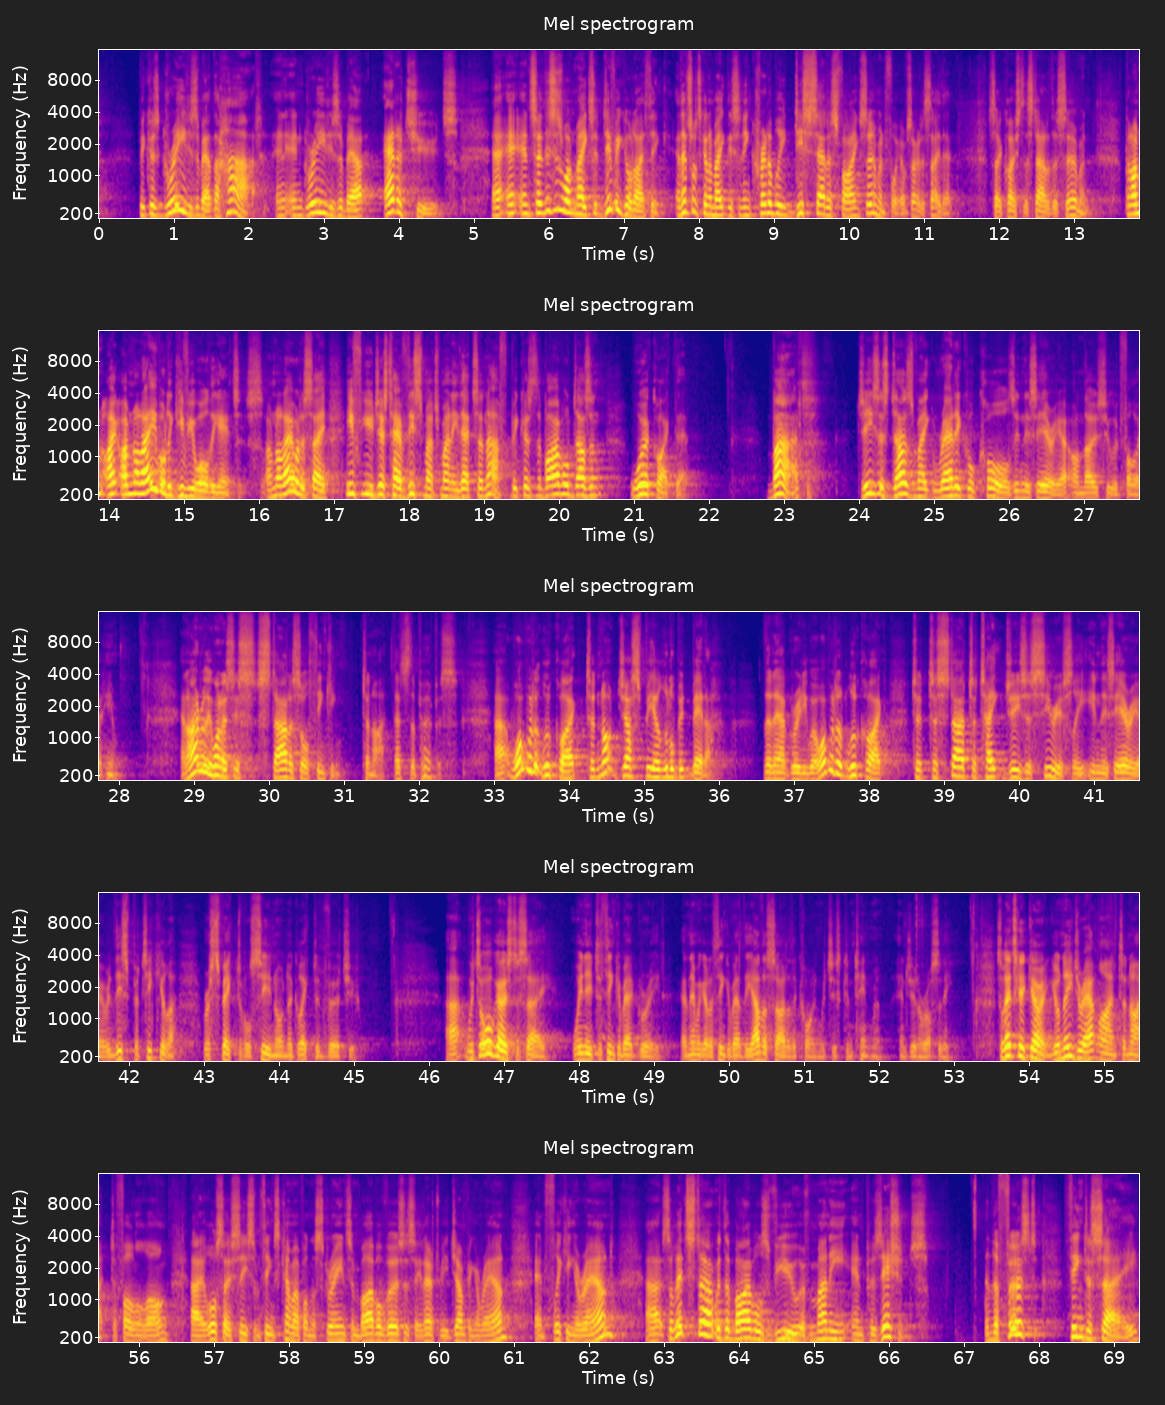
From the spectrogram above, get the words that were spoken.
because greed is about the heart, and, and greed is about attitudes. And, and, so this is what makes it difficult, I think. And that's what's going to make this an incredibly dissatisfying sermon for you. I'm sorry to say that so close to the start of the sermon. But I'm, I, i am not able to give you all the answers. I'm not able to say, if you just have this much money, that's enough, because the Bible doesn't work like that. But Jesus does make radical calls in this area on those who would follow him. And I really want to just start us all thinking tonight. That's the purpose. Uh, what would it look like to not just be a little bit better than our greedy world? What would it look like to, to start to take Jesus seriously in this area, in this particular respectable sin or neglected virtue? Uh, which all goes to say we need to think about greed. And then we've got to think about the other side of the coin, which is contentment and generosity. So let's get going. You'll need your outline tonight to follow along. Uh, you'll also see some things come up on the screen, some Bible verses, so you don't have to be jumping around and flicking around. Uh, so let's start with the Bible's view of money and possessions. And the first thing to say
